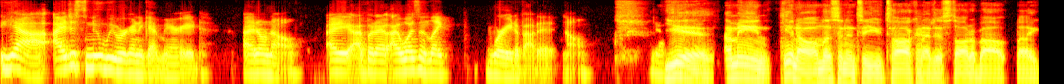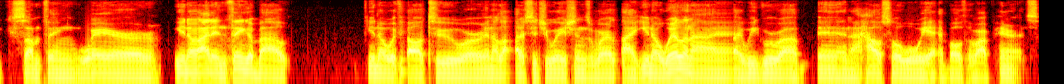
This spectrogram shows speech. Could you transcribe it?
yeah, I just knew we were going to get married. I don't know. I, I but I, I wasn't like worried about it. No. Yeah. yeah. I mean, you know, I'm listening to you talk and I just thought about like something where, you know, I didn't think about you know, with y'all too, or in a lot of situations where, like, you know, Will and I, like, we grew up in a household where we had both of our parents,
